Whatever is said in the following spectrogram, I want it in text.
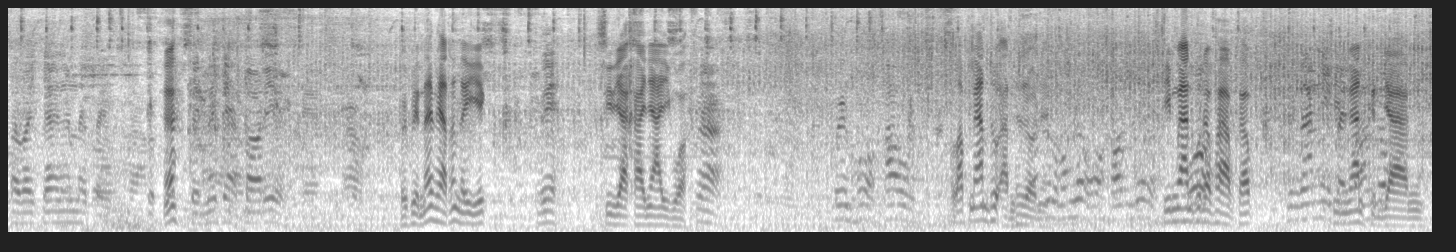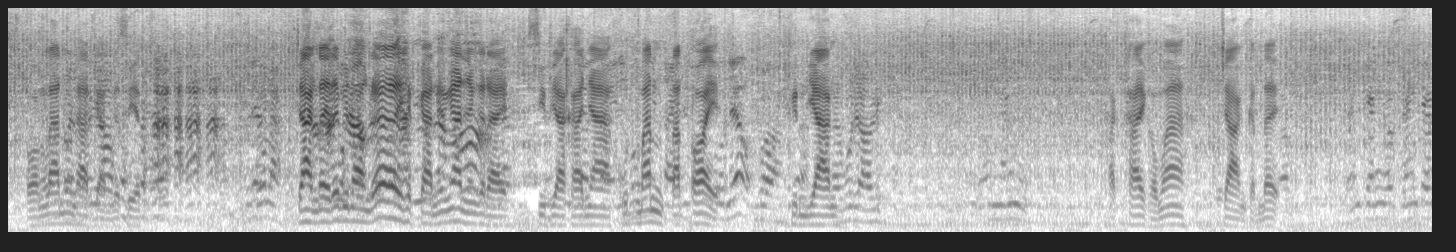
ไปไปแจ้งเงินได้ไปฮะเซ็นไม่แจกต่อดิไปเป็นนายแพทย์ทั้งไหนอีกนี่สีดยาคายาอีกบ่อ่าเป็นหัวเข้า รับงานทุกอันเท่าเนี่ยทีมงานคุณภาพครับ ทีมงานนี่ทีมงานขึ้นยางของร้านนนทาดการเกษตร จ้างได้ได้อพี่น้องเด้อเหตุการณ์งานหยังก็ได้สีดยาคายาขุดมันตัดอ้อยแล้วขึ้นยางผู้เดียวนี่ทักทายเขามาจ้างกันได้แข็งแข็งครับแข็งแข็ง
